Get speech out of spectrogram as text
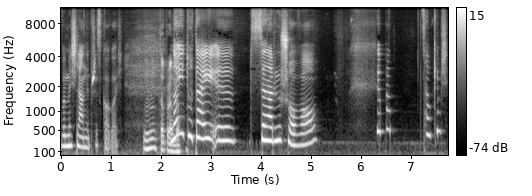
wymyślany przez kogoś. Mhm, to prawda. No i tutaj y, scenariuszowo chyba całkiem się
